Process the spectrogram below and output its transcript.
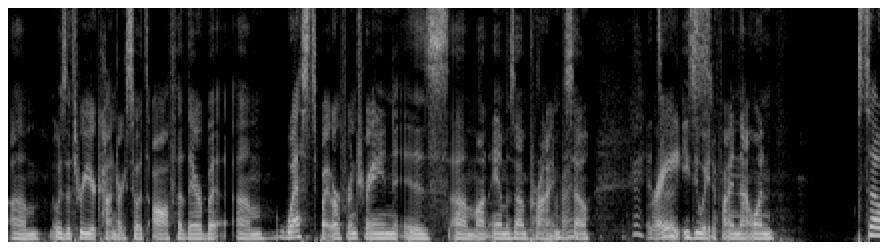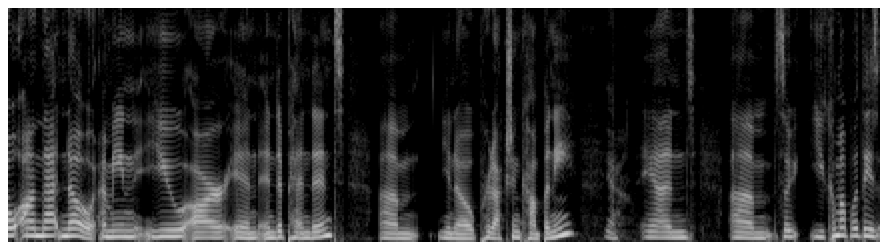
um, it was a three year contract, so it's off of there. But um, West by Orphan Train is um, on Amazon Prime, Prime. so Okay. it's Great. an easy way to find that one. So on that note, I mean, you are an independent, um, you know, production company. Yeah. And um, so you come up with these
